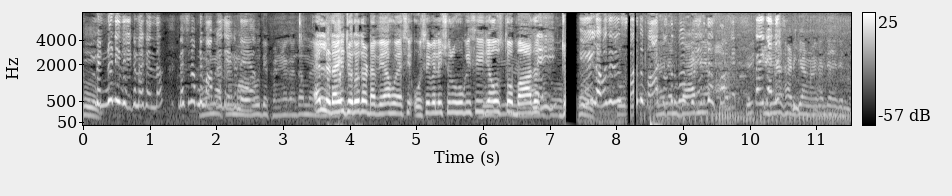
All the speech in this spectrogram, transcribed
ਮੈਨੂੰ ਨਹੀਂ ਦੇਖਣਾ ਕਹਿੰਦਾ। ਮੈਂ ਸਿਰਫ ਆਪਣੇ ਮਾਪਿਆਂ ਦੇਖਣੇ ਆ। ਉਹ ਦੇਖਣੇ ਆ ਕਹਿੰਦਾ ਮੈਂ ਇਹ ਲੜਾਈ ਜਦੋਂ ਤੁਹਾਡਾ ਵਿਆਹ ਹੋਇਆ ਸੀ ਉਸੇ ਵੇਲੇ ਸ਼ੁਰੂ ਹੋ ਗਈ ਸੀ ਜਾਂ ਉਸ ਤੋਂ ਬਾਅਦ ਇਹ ਲਵ ਦੇ ਸਾਥ ਬਾਅਦ ਚ ਤੁਹਾਨੂੰ ਬਾਹਰ ਫੇਰ ਨਹੀਂ ਦੱਸਾਂਗੇ। ਕਈ ਕਹਿੰਦੇ ਛੱਡ ਕੇ ਆਣਾ ਕਹਿੰਦੇ ਅਸੀਂ ਤੈਨੂੰ।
